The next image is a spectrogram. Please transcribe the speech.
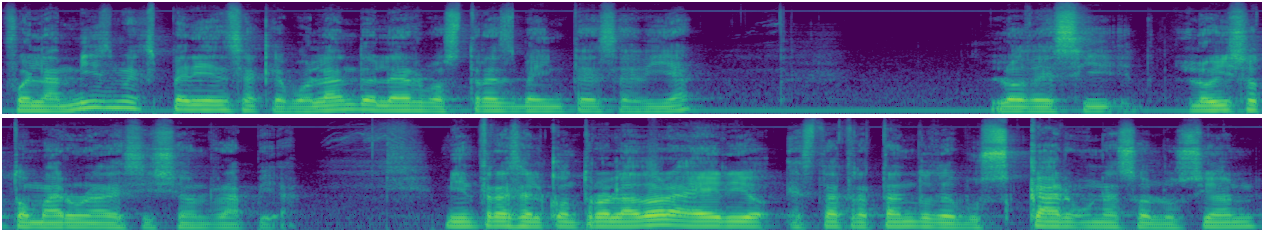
fue la misma experiencia que volando el Airbus 320 ese día lo, lo hizo tomar una decisión rápida. Mientras el controlador aéreo está tratando de buscar una solución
